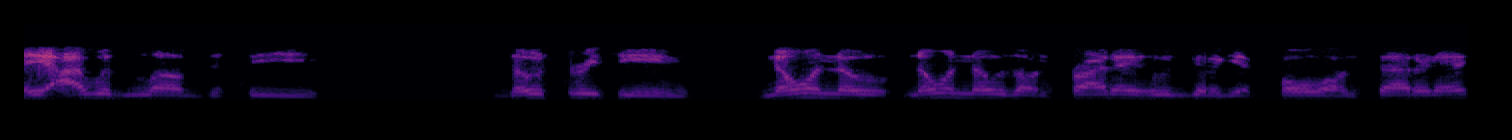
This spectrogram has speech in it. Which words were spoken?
Yeah, I would love to see those three teams. No one know no one knows on Friday who's going to get pole on Saturday.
